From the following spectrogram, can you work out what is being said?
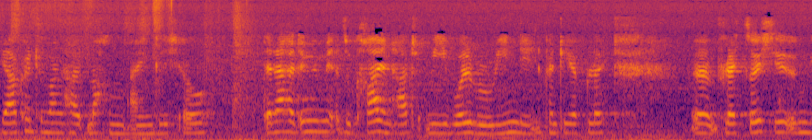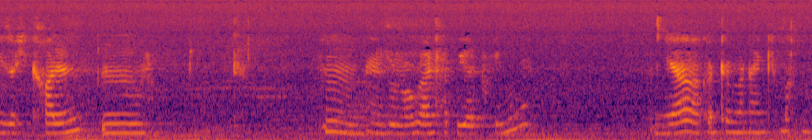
Ja, könnte man halt machen eigentlich auch. Der dann halt irgendwie mehr so Krallen hat, wie Wolverine, den könnte ja vielleicht, ähm, vielleicht solche, irgendwie solche Krallen. Hm. Hm. So ein Orange hat wie ein Primo. Ja, könnte man eigentlich machen.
